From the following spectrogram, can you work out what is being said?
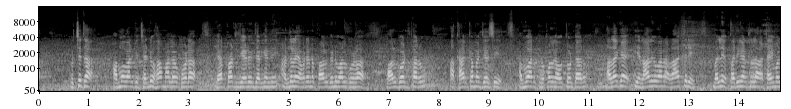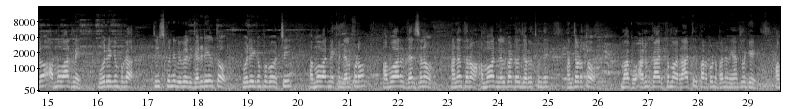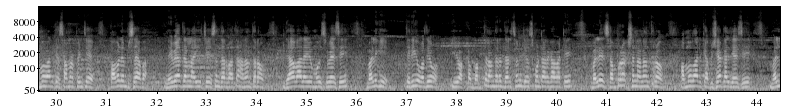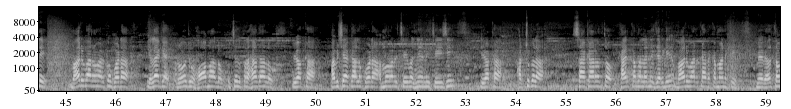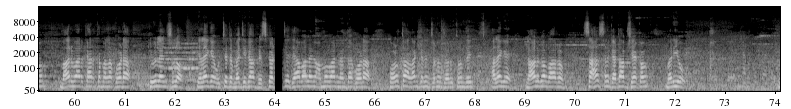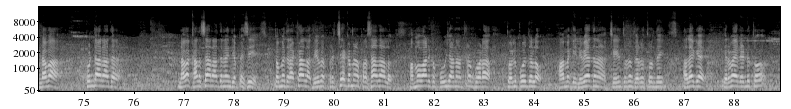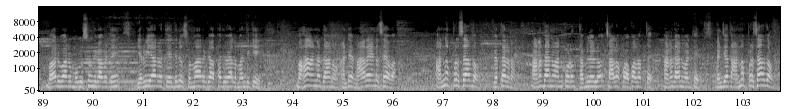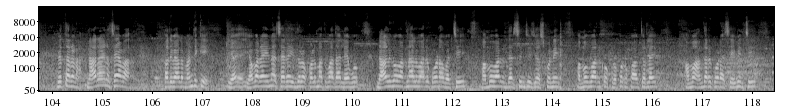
ఉచిత అమ్మవారికి చండీ హోమాలు కూడా ఏర్పాటు చేయడం జరిగింది. అందులో ఎవరైనా పాల్గొనే వాళ్ళు కూడా పాల్గొంటారు. ఆ కార్యక్రమం చేసి అమ్మవారి కృపలుగా అవుతుంటారు. అలాగే ఈ నాలుగు వారం రాత్రి మళ్ళీ పది గంటల టైంలో అమ్మవారిని ఊరేగింపుగా తీసుకుని వివిధ గరిడీలతో ఊరేగింపుగా వచ్చి అమ్మవారిని ఇక్కడ నిలపడం అమ్మవారి దర్శనం అనంతరం అమ్మవారిని నిలబెట్టడం జరుగుతుంది. అంతటితో మాకు అనుమ కార్యక్రమం రాత్రి పదకొండు పన్నెండు గంటలకి అమ్మవారికి సమర్పించే పవలింపు సేవ నివేదనలు అవి చేసిన తర్వాత అనంతరం దేవాలయం మూసివేసి మళ్ళీ తిరిగి ఉదయం ఈ యొక్క భక్తులందరూ దర్శనం చేసుకుంటారు కాబట్టి మళ్ళీ సంప్రోక్షణ అనంతరం అమ్మవారికి అభిషేకాలు చేసి మళ్ళీ వారం వరకు కూడా ఇలాగే రోజు హోమాలు ఉచిత ప్రసాదాలు ఈ యొక్క అభిషేకాలు కూడా అమ్మవారికి చేయవలసినవి చేసి ఈ యొక్క అర్చకుల సహకారంతో కార్యక్రమాలన్నీ జరిగి మారువారి కార్యక్రమానికి మేము వెళ్తాం. మారువారి కార్యక్రమంలో కూడా క్యూ లైన్స్లో ఇలాగే ఉచిత మజ్జిగ బిస్కెట్ దేవాలయం అమ్మవారిని అంతా కూడా పూలతో అలంకరించడం జరుగుతుంది. అలాగే నాలుగో వారం సహస్ర ఘటాభిషేకం మరియు నవ కుండారాధన నవ కలశారాధన అని చెప్పేసి తొమ్మిది రకాల వివ ప్రత్యేకమైన ప్రసాదాలు అమ్మవారికి పూజ అనంతరం కూడా తొలి పూజలో ఆమెకి నివేదన చేయించడం జరుగుతుంది. అలాగే ఇరవై రెండుతో వారు వారు ముగుస్తుంది కాబట్టి ఇరవై ఆరో తేదీన సుమారుగా పదివేల మందికి మహా అన్నదానం అంటే నారాయణ సేవ అన్నప్రసాదం వితరణ అన్నదానం అనుకోవడం తమిళలో చాలా కోపాలు వస్తాయి. అన్నదానం అంటే అంచేత అన్నప్రసాదం వితరణ నారాయణ సేవ పదివేల మందికి ఎ- ఎవరైనా సరే ఇందులో కులమతవాదాలు లేవు. నాలుగో వర్ణాల వారు కూడా వచ్చి అమ్మవారిని దర్శించి చేసుకుని అమ్మవారికి కృపకు పాత్రులై అమ్మ అందరూ కూడా సేవించి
